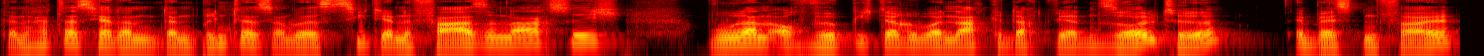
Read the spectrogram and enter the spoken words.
dann hat das ja, dann, dann bringt das, aber das zieht ja eine Phase nach sich, wo dann auch wirklich darüber nachgedacht werden sollte, im besten Fall,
